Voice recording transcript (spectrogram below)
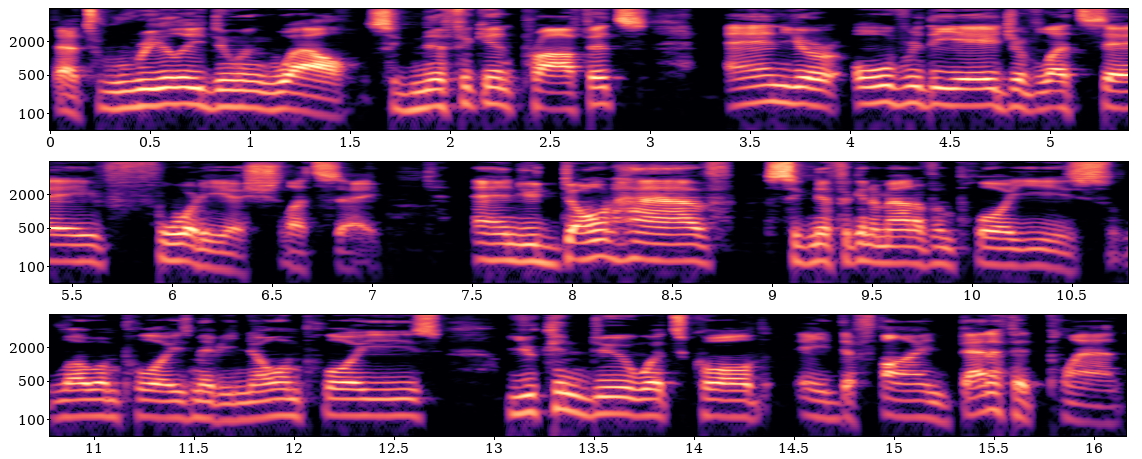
that's really doing well, significant profits, and you're over the age of, let's say, 40 ish, let's say, and you don't have significant amount of employees, low employees, maybe no employees, you can do what's called a defined benefit plan,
